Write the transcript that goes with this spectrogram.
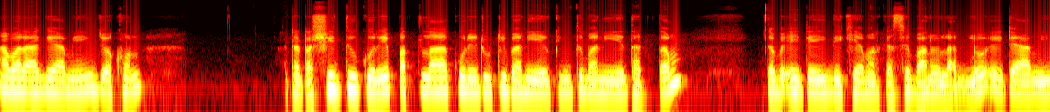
আবার আগে আমি যখন আটাটা সিদ্ধ করে, পাতলা করে রুটি বানিয়েও কিন্তু বানিয়ে থাকতাম। তবে এইটাই দেখে আমার কাছে ভালো লাগল। এটা আমি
